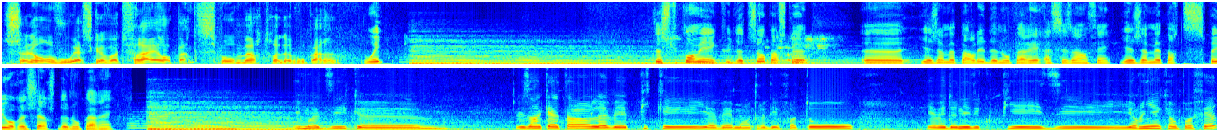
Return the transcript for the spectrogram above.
Selon vous, est-ce que votre frère a participé au meurtre de vos parents? Oui. Je suis convaincu de ça parce que euh, il n'a jamais parlé de nos parents à ses enfants. Il n'a jamais participé aux recherches de nos parents. Il m'a dit que les enquêteurs l'avaient piqué, il avait montré des photos, il avait donné des coups de pied. Il dit il n'y a rien qu'ils n'ont pas fait,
